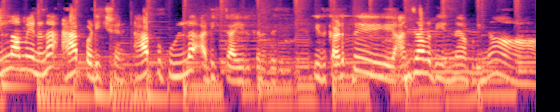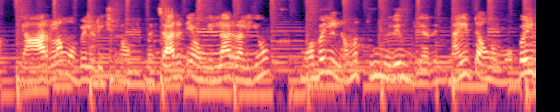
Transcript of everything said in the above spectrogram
எல்லாமே என்னன்னா ஆப் அடிக்ஷன் ஆப்புக்குள்ள அடிக்ட் ஆயிருக்கிறது. இதுக்கு அடுத்து அஞ்சாவது என்ன அப்படின்னா யாரெல்லாம் மொபைல் அடிக்ஷனோ மெஜாரிட்டி அவங்க எல்லாராலையும் மொபைல் இல்லாம தூங்கவே முடியாது. நைட் அவங்க மொபைல்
